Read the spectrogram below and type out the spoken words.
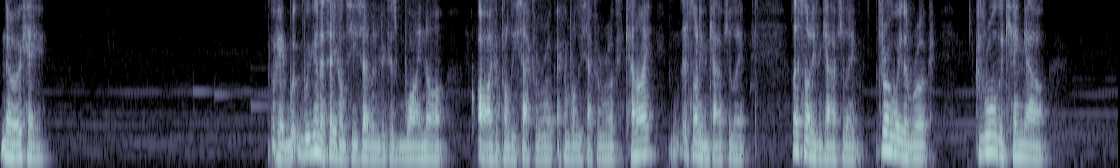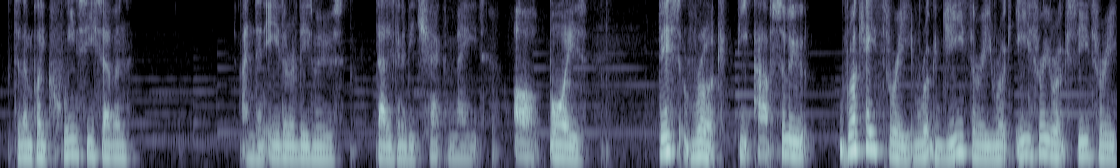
No, okay. Okay, we're going to take on c7 because why not? Oh, I can probably sack a rook. I can probably sack a rook. Can I? Let's not even calculate. Let's not even calculate. Throw away the rook. Draw the king out. To then play queen c7. And then either of these moves. That is going to be checkmate. Oh, boys. This rook, the absolute rook a3, rook g3, rook e3, rook c3,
